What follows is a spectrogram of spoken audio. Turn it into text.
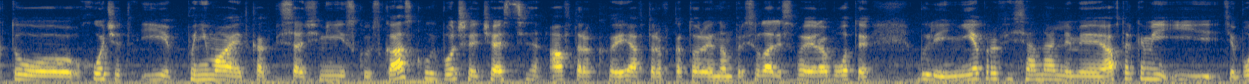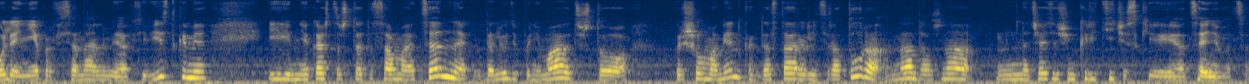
кто хочет и понимает, как писать феминистскую сказку, и большая часть авторок и авторов, которые нам присылали свои работы, были непрофессиональными авторками и тем более непрофессиональными активистками. И мне кажется, что это самое ценное, когда люди понимают, что пришел момент, когда старая литература, она должна начать очень критически оцениваться.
